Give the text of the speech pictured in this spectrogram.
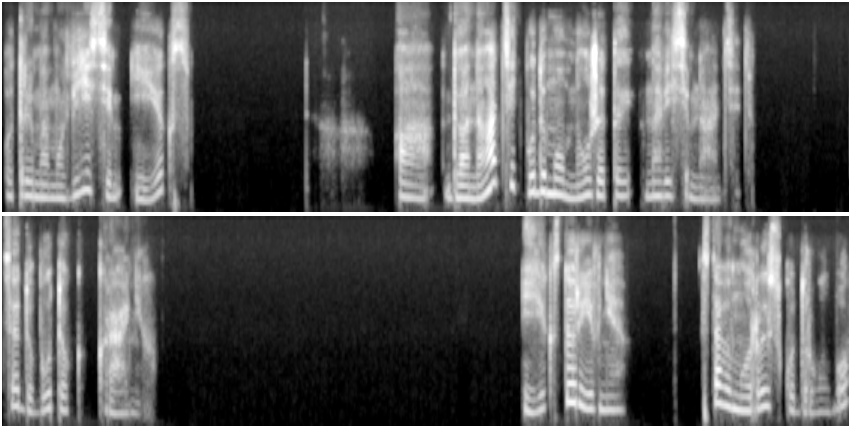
отримаємо 8х, а 12 будемо множити на 18. Це добуток крайніх. Х дорівнює. Ставимо риску дробу.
